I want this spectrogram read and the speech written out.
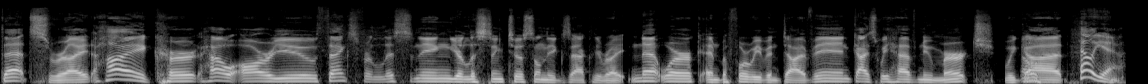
That's right. Hi, Kurt. How are you? Thanks for listening. You're listening to us on the Exactly Right Network. And before we even dive in, guys, we have new merch. We oh, got. Hell yeah.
